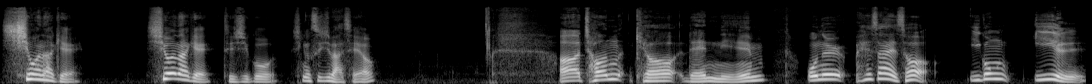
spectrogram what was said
시원하게 시원하게 드시고 신경 쓰지 마세요. 아, 전겨래님, 오늘 회사에서 2021,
